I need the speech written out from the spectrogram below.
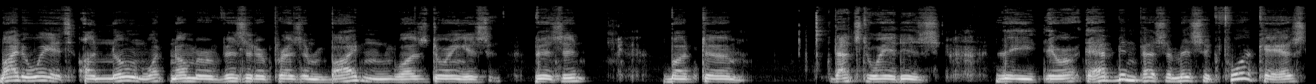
By the way, it's unknown what number of visitor President Biden was during his visit, but um, that's the way it is the there, there have been pessimistic forecasts,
